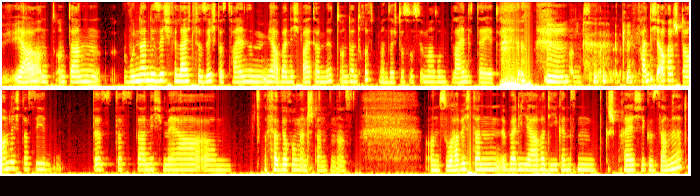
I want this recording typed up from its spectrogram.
ja, und, und dann wundern die sich vielleicht für sich, das teilen sie mir aber nicht weiter mit und dann trifft man sich. Das ist immer so ein Blind Date. Mhm. und äh, okay. fand ich auch erstaunlich, dass sie, dass, dass da nicht mehr ähm, Verwirrung entstanden ist. Und so habe ich dann über die Jahre die ganzen Gespräche gesammelt.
